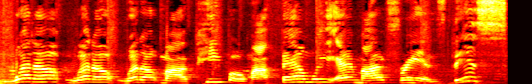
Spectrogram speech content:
What up, what up, what up, my people, my family, and my friends? This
